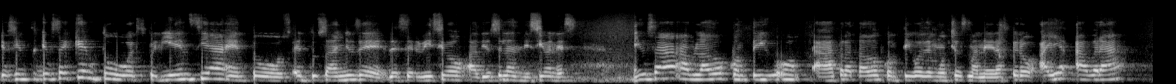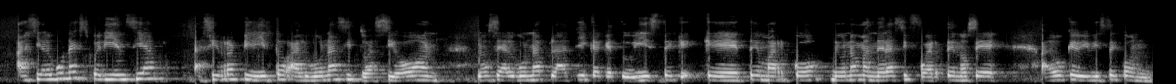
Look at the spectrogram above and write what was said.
yo, siento, yo sé que en tu experiencia, en tus, en tus años de, de servicio a Dios en las misiones, Dios ha hablado contigo, ha tratado contigo de muchas maneras, pero ¿hay, ¿habrá así alguna experiencia, así rapidito, alguna situación, no sé, alguna plática que tuviste que, que te marcó de una manera así fuerte, no sé, algo que viviste con,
